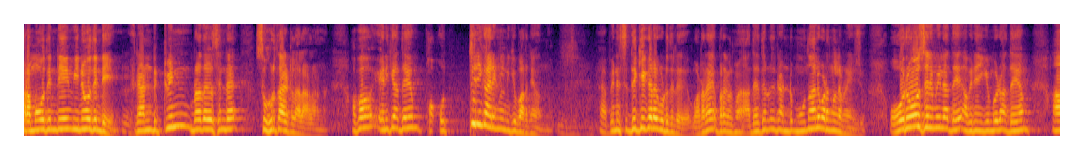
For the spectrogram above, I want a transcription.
പ്രമോദിന്റെയും വിനോദിന്റെയും രണ്ട് ട്വിൻ ബ്രദേഴ്സിന്റെ സുഹൃത്തായിട്ടുള്ള ആളാണ് അപ്പോൾ എനിക്ക് അദ്ദേഹം ഒത്തിരി കാര്യങ്ങൾ എനിക്ക് പറഞ്ഞു തന്നു. പിന്നെ സിദ്ദിഖിക്കയുടെ കൂട്ടത്തിൽ വളരെ പ്രഗത്ഭ അദ്ദേഹത്തിന്റെ രണ്ട് മൂന്നാൽ പടങ്ങളിൽ അഭിനയിച്ചു. ഓരോ സിനിമയിൽ അദ്ദേഹം അഭിനയിക്കുമ്പോഴും അദ്ദേഹം ആ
